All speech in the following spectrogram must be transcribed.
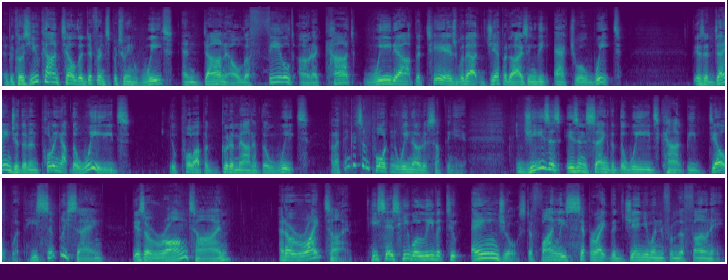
And because you can't tell the difference between wheat and darnel, the field owner can't weed out the tares without jeopardizing the actual wheat. There's a danger that in pulling up the weeds, he'll pull up a good amount of the wheat. But I think it's important we notice something here. Jesus isn't saying that the weeds can't be dealt with. He's simply saying there's a wrong time and a right time. He says he will leave it to angels to finally separate the genuine from the phony.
